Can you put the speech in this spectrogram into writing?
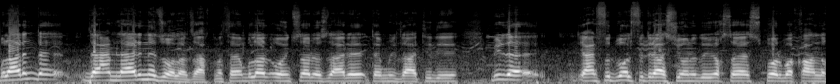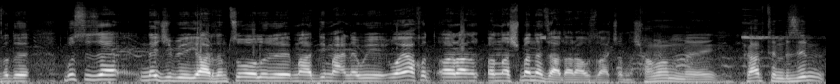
Bunların da dəmləri necə olacaq? Mesela bunlar oyuncular özləri təminatidir. Bir de yani futbol federasyonudur yoksa spor bakanlığıdır. Bu size ne gibi yardımcı olur maddi manevi veya yaxud anlaşma necədir aranızdakı anlaşma? Tamam e, bizim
